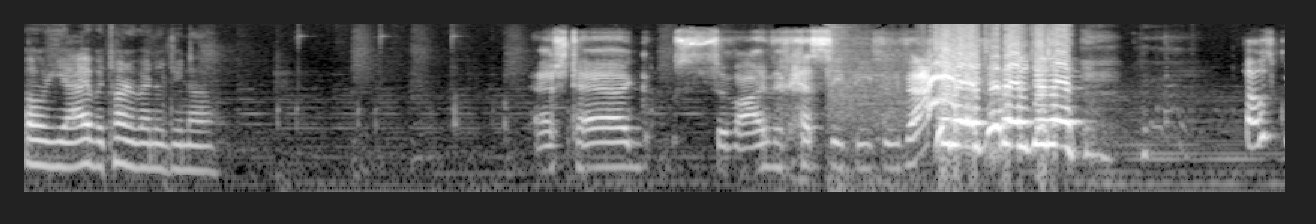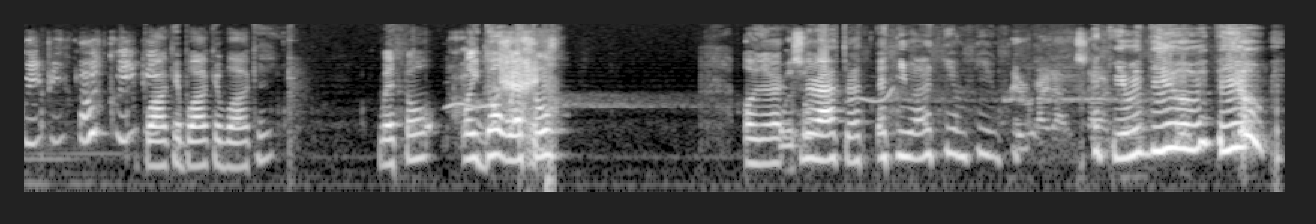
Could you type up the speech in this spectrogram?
Oh yeah, I have a ton of energy now. Hashtag survive in SCP free. Get it, get it, get it! That was creepy. That was creepy. Block it, block it, block it. Whistle. Wait, don't whistle. Oh, they're, Whistle? they're after us. It's you, it's you, it's you. They're right outside. It's you, it's you, it's you.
